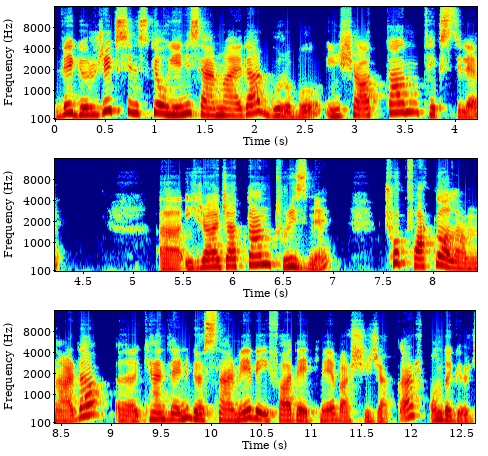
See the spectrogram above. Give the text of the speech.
Ve göreceksiniz ki o yeni sermayedar grubu inşaattan tekstile, ihracattan turizme çok farklı alanlarda kendilerini göstermeye ve ifade etmeye başlayacaklar. Onu da görecek.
